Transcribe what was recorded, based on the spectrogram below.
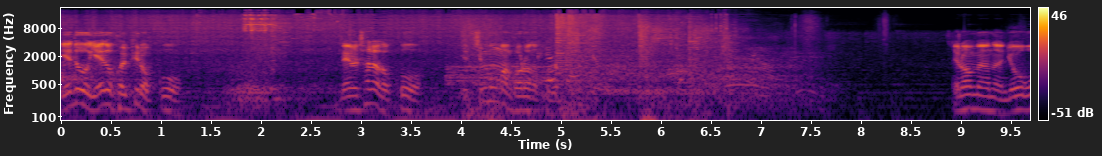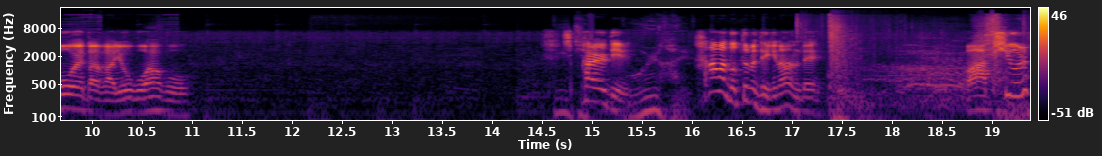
얘도 얘도 걸 필요 없고 내열 찾아 놓고 이제 침묵만 걸어 놓고. 이러면은 요거에다가 요거 하고. 18딜. 뭘 할? 하나만 더 뜨면 되긴 하는데. 와 피울?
